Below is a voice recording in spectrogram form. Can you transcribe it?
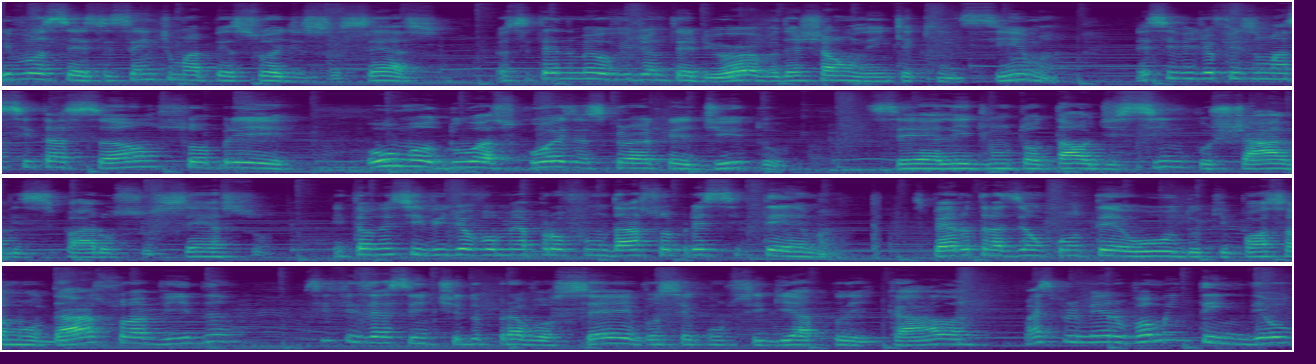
E você se sente uma pessoa de sucesso? Eu citei no meu vídeo anterior, vou deixar um link aqui em cima. Nesse vídeo eu fiz uma citação sobre uma ou duas coisas que eu acredito ser ali de um total de cinco chaves para o sucesso. Então nesse vídeo eu vou me aprofundar sobre esse tema. Espero trazer um conteúdo que possa mudar a sua vida, se fizer sentido para você e você conseguir aplicá-la. Mas primeiro vamos entender o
